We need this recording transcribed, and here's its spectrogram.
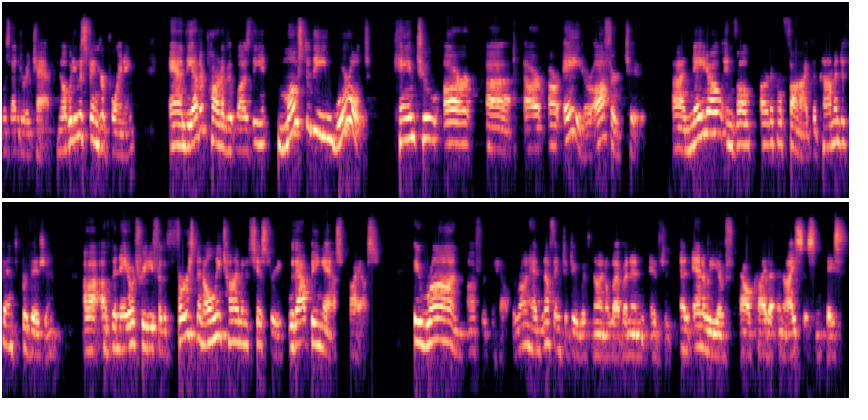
was under attack. Nobody was finger pointing. And the other part of it was the most of the world came to our, uh, our, our aid or offered to. Uh, NATO invoked Article 5, the Common Defense Provision, uh, of the NATO treaty for the first and only time in its history without being asked by us. Iran offered to help. Iran had nothing to do with 9 11 and it's an enemy of Al Qaeda and ISIS, in case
